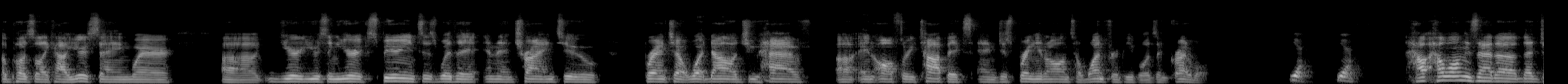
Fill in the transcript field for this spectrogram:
opposed to like how you're saying where uh, you're using your experiences with it and then trying to branch out what knowledge you have uh, in all three topics and just bring it all into one for people. It's incredible. Yes, yes. How how long is that uh that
